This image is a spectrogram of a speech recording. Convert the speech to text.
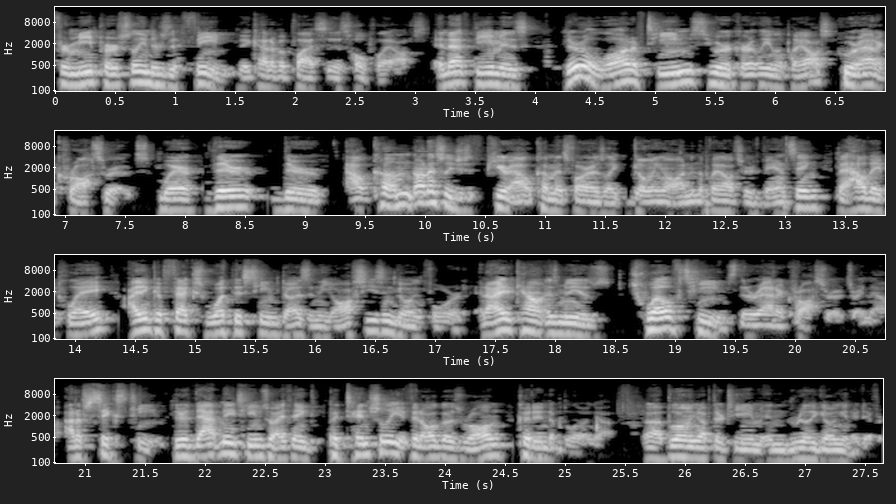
for me personally, there's a theme that kind of applies to this whole playoffs, and that theme is there are a lot of teams who are currently in the playoffs who are at a crossroads where their their outcome, not necessarily just pure outcome as far as like going on in the playoffs or advancing, but how they play, I think affects what this team does in the offseason going forward. And I count as many as 12 teams that are at a crossroads right now out of 16. There are that many teams who I think potentially, if it all goes wrong, could end up blowing up, uh, blowing up their team and really going in a different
